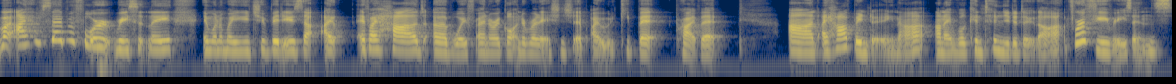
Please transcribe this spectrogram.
But I have said before recently in one of my YouTube videos that I if I had a boyfriend or I got in a relationship, I would keep it private. And I have been doing that and I will continue to do that for a few reasons.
